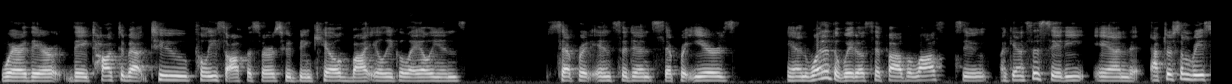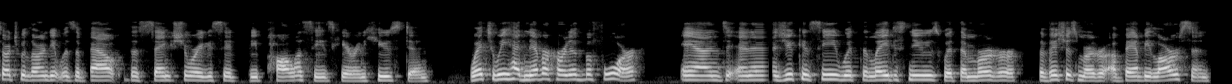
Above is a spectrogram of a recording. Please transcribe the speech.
where they talked about two police officers who'd been killed by illegal aliens, separate incidents, separate years and one of the widows had filed a lawsuit against the city. And after some research, we learned it was about the sanctuary city policies here in Houston, which we had never heard of before. And, and as you can see with the latest news with the murder, the vicious murder of Bambi Larson,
